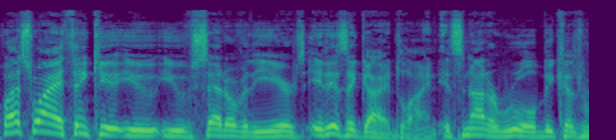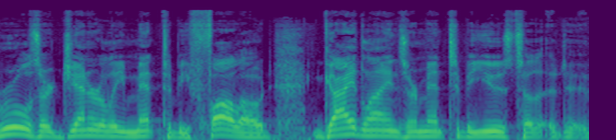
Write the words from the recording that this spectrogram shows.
Well, that's why I think you, you you've said over the years it is a guideline. It's not a rule because rules are generally meant to be followed. Guidelines are meant to be used to, to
